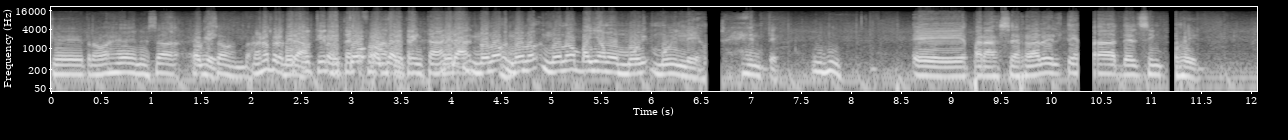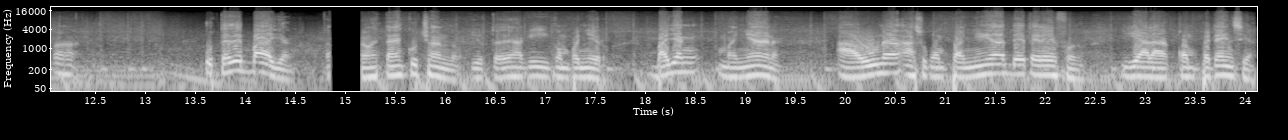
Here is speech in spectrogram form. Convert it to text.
que trabaje en esa, en esa banda. Bueno, pero Mira, tú tienes esto- teléfono ok, hace 30 años. Mira, no, no, no, no, no nos vayamos muy, muy lejos, gente. Eh, para cerrar el tema del 5G, Ajá. ustedes vayan, nos están escuchando y ustedes aquí, compañeros, vayan mañana a una a su compañía de teléfono y a la competencia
